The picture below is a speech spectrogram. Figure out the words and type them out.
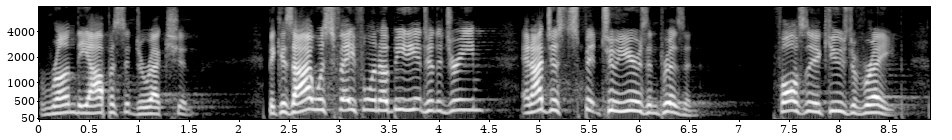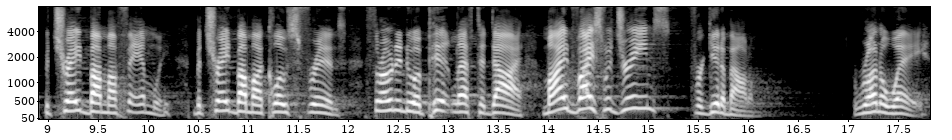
Run the opposite direction. Because I was faithful and obedient to the dream, and I just spent two years in prison, falsely accused of rape, betrayed by my family, betrayed by my close friends, thrown into a pit, left to die. My advice with dreams forget about them. Run away.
